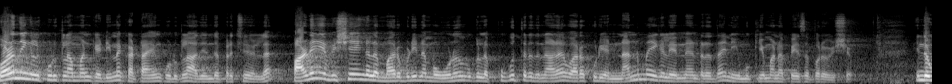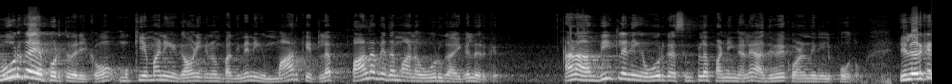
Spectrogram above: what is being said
குழந்தைங்களுக்கு கொடுக்கலாமான்னு கேட்டிங்கன்னா கட்டாயம் கொடுக்கலாம் அது எந்த பிரச்சனையும் இல்லை. பழைய விஷயங்களை மறுபடியும் நம்ம உணவுகளை புகுத்துறதுனால வரக்கூடிய நன்மைகள் என்னன்றது தான் இன்றைக்கி முக்கியமாக நான் பேச போகிற விஷயம். இந்த ஊறுகாயை பொறுத்த வரைக்கும் முக்கியமாக நீங்கள் கவனிக்கணும்னு பார்த்தீங்கன்னா நீங்கள் மார்க்கெட்டில் பல விதமான ஊறுகாய்கள் இருக்குது ஆனால் வீட்டில் நீங்கள் ஊறுகாய் சிம்பிளாக பண்ணிங்கனாலே அதுவே குழந்தைங்களுக்கு போதும். இதில் இருக்க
